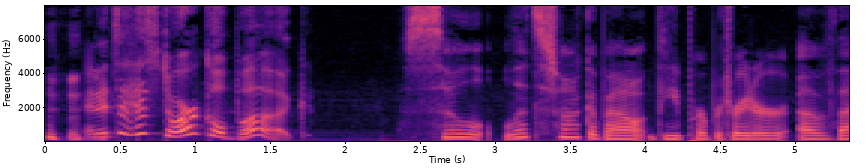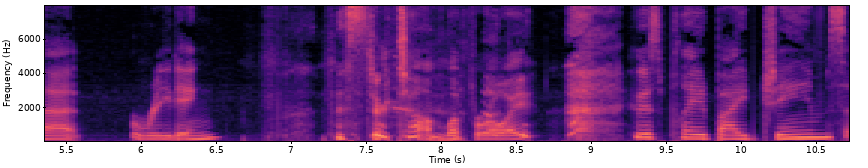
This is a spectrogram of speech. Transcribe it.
And it's a historical book. So let's talk about the perpetrator of that reading, Mr. Tom Lefroy, who is played by James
